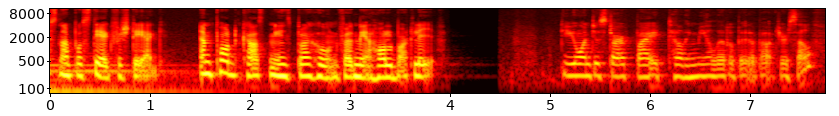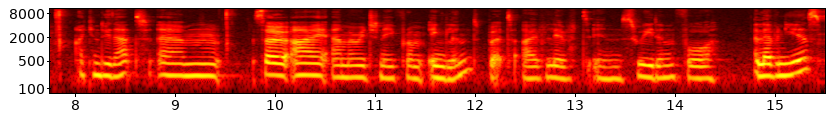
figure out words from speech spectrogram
Lyssnar på Steg för steg, en podcast med inspiration för ett mer hållbart liv. Do you want to start by telling me a little bit about yourself? I can do that. Um, so I am originally from England, but I've lived in Sweden for 11 years.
